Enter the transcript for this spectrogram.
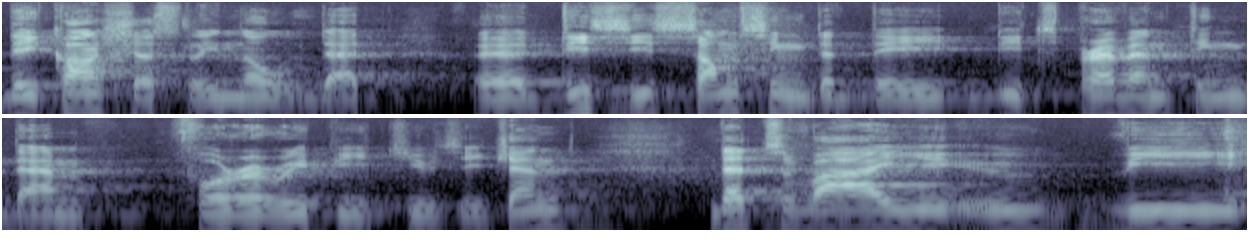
they consciously know that uh, this is something that they it's preventing them for a repeat usage and that's why we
